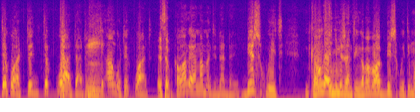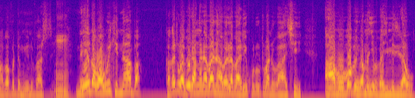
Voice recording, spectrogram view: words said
tekwata Te- mm. tekiango tekwata. Bo. kawanga yangamba nti naddayo biscuit. Kawanga yanyumiza nti nga babawa biscuit mu abavudde mu university. Mm. naye nga bwa wiiki namba kakati wabeeranga nabaana abalala bali ku luutu bano baki abo bo be bamanyi bwe bayimirirawo.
